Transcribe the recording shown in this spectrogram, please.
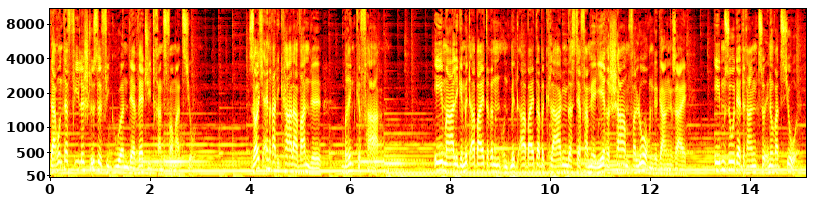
darunter viele Schlüsselfiguren der Veggie-Transformation. Solch ein radikaler Wandel bringt Gefahren. Ehemalige Mitarbeiterinnen und Mitarbeiter beklagen, dass der familiäre Charme verloren gegangen sei, ebenso der Drang zur Innovation.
